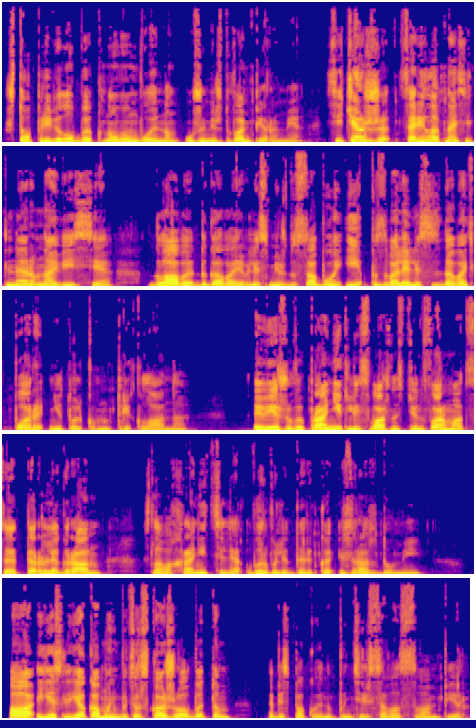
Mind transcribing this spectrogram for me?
что привело бы к новым войнам уже между вампирами. Сейчас же царило относительное равновесие – Главы договаривались между собой и позволяли создавать пары не только внутри клана. «Вижу, вы прониклись важностью информации, Терлегран». Слова хранителя вырвали Дерека из раздумий. «А если я кому-нибудь расскажу об этом?» – обеспокоенно поинтересовался вампир.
